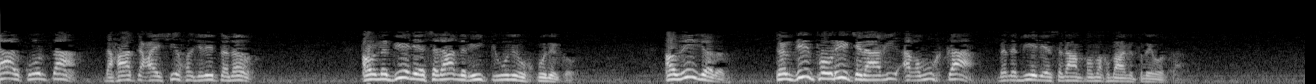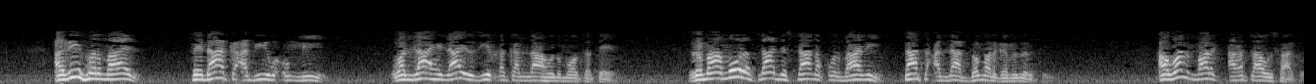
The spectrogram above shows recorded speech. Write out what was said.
لال کورتا د حات عائشی حجرې ته نو او نبی علیہ السلام ری کیونه وکول کو او وی ګرځ تر دې پوري چې راغي هغه وخ کا د نبی علیہ السلام په مخ باندې پرې وتا اغي فرمایل فداک ابي و امي والله لا یذیقک الله الموتتین زما مور اصلا دستان قربانی تا تا اللہ دو مرگ نظر کی اول مرگ اغتاو ساکو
